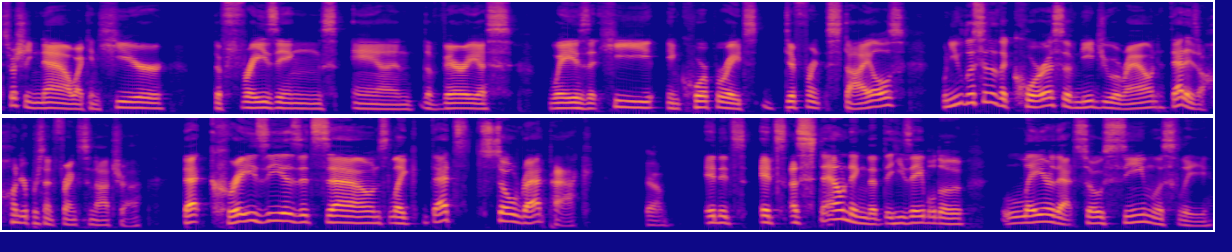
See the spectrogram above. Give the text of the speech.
especially now, I can hear the phrasings and the various ways that he incorporates different styles. When you listen to the chorus of Need You Around, that is 100% Frank Sinatra. That crazy as it sounds, like that's so Rat Pack. Yeah. And it's it's astounding that he's able to layer that so seamlessly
